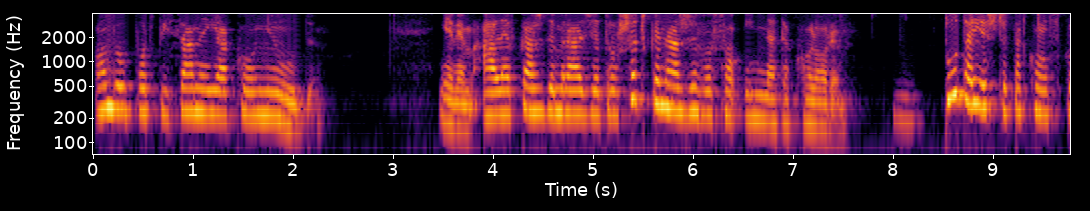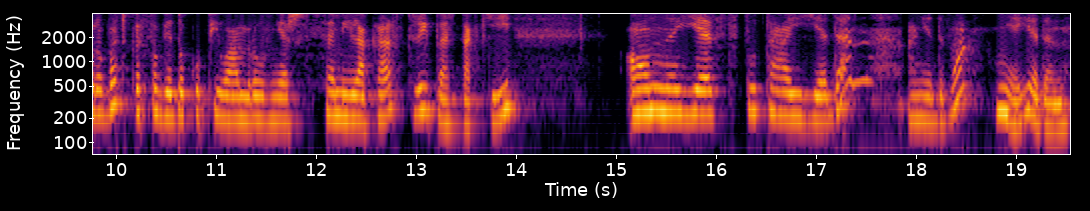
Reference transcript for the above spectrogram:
On był podpisany jako nude. Nie wiem, ale w każdym razie troszeczkę na żywo są inne te kolory. Tutaj jeszcze taką skrobeczkę sobie dokupiłam również z Semilaka, stripper taki. On jest tutaj jeden, a nie dwa? Nie, jeden.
